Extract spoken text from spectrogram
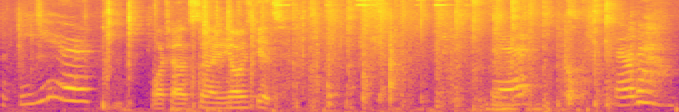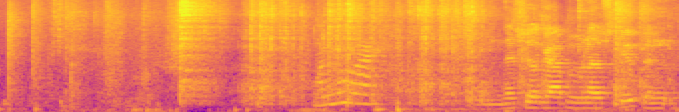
Looky here. Watch how excited he always gets. Sit. Settle down. One more. And then she'll grab him another scoop and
